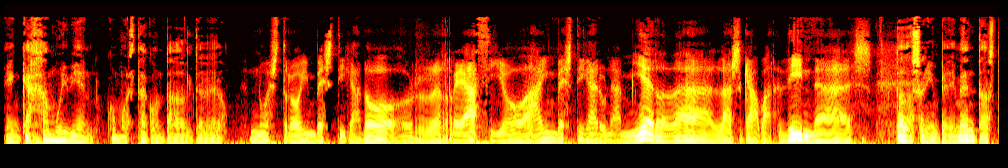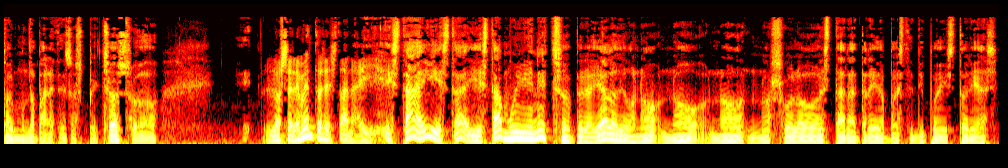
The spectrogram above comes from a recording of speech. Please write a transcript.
encaja muy bien como está contado el TVO. Nuestro investigador reacio a investigar una mierda, las gabardinas. Todos son impedimentos, todo el mundo parece sospechoso. Los elementos están ahí. Está ahí, está y está muy bien hecho, pero ya lo digo, no, no, no, no suelo estar atraído por este tipo de historias,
